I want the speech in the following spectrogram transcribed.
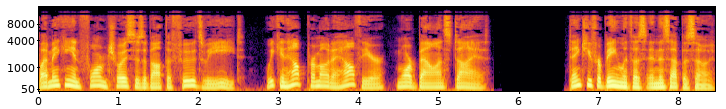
By making informed choices about the foods we eat, we can help promote a healthier, more balanced diet. Thank you for being with us in this episode.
